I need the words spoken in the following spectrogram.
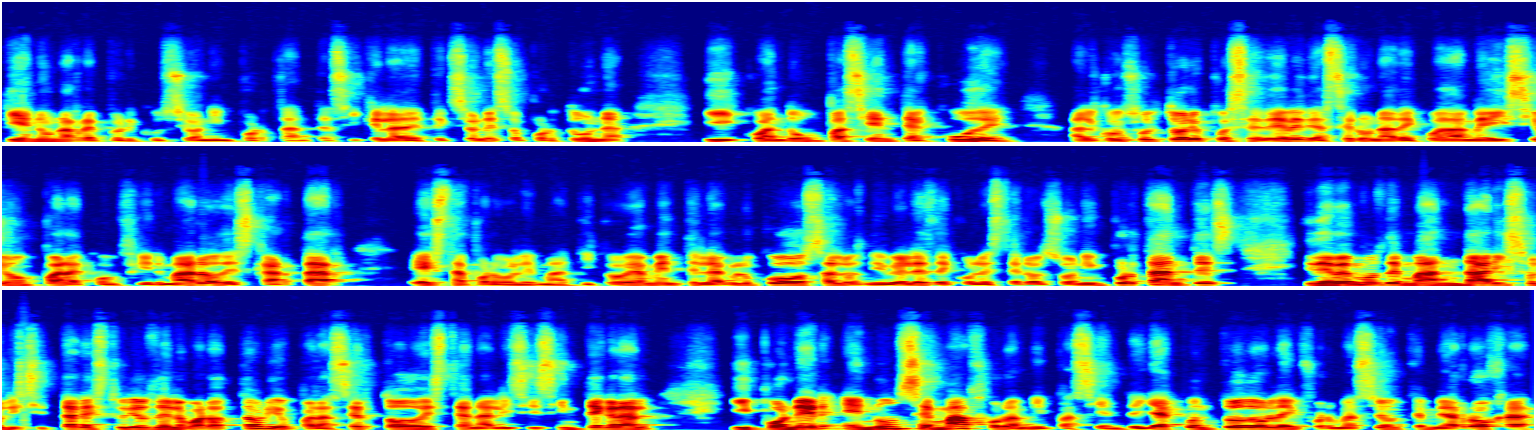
tiene una repercusión importante. Así que la detección es oportuna y cuando un paciente acude al consultorio, pues se debe de hacer una adecuada medición para confirmar o descartar esta problemática. Obviamente la glucosa, los niveles de colesterol son importantes y debemos de mandar y solicitar estudios de laboratorio para hacer todo este análisis integral y poner en un semáforo a mi paciente, ya con toda la información que me arroja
